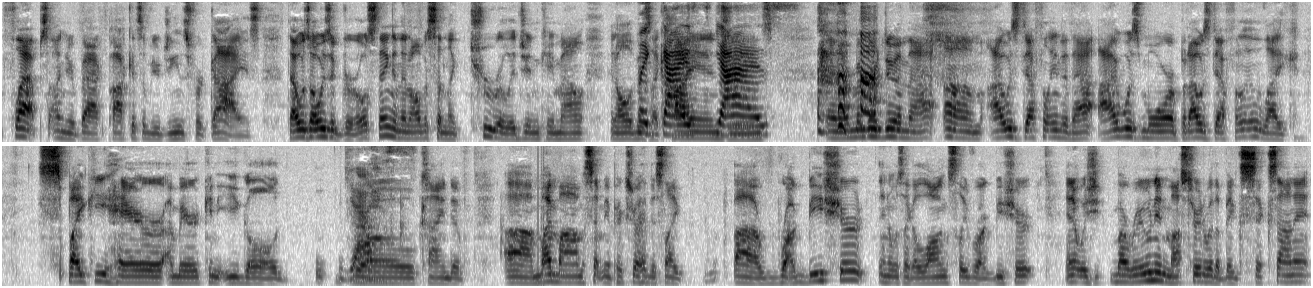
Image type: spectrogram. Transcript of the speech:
flaps on your back pockets of your jeans for guys. That was always a girls thing, and then all of a sudden like True Religion came out and all of these like like, high guys, end jeans. And I remember doing that. Um, I was definitely into that. I was more, but I was definitely like spiky hair, American Eagle, Yes. kind of. Um, my mom sent me a picture. I had this like uh, rugby shirt, and it was like a long sleeve rugby shirt, and it was maroon and mustard with a big six on it.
